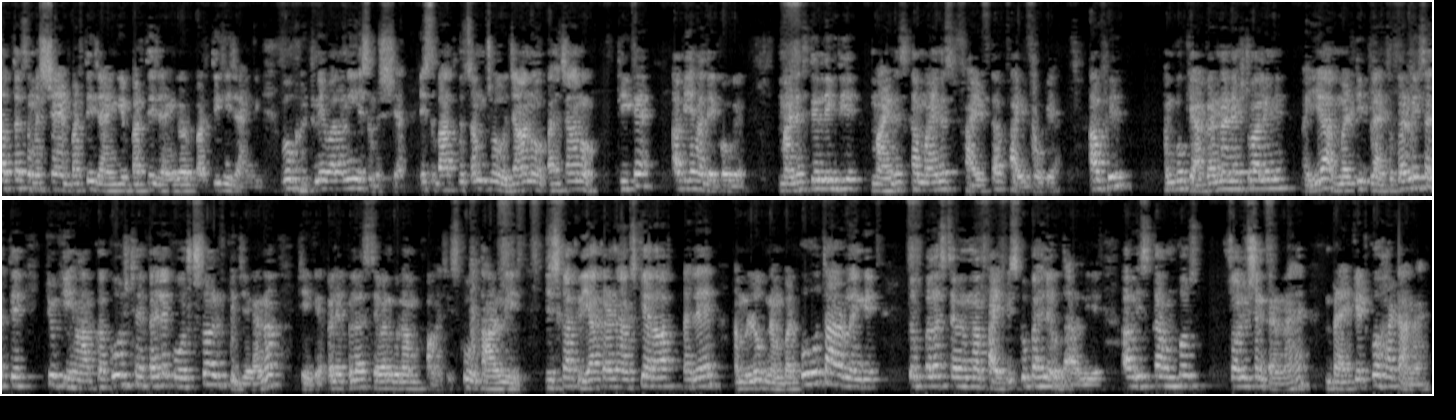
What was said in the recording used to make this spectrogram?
तब तक समस्याएँ बढ़ती जाएँगी बढ़ती जाएँगी और बढ़ती ही जाएँगी। वो घटने वाला नहीं है समस्या। इस बात को समझो, जानो, पहचानो, ठीक है? अब यहाँ देखोगे। माइनस तीन लिख दिए, माइनस का माइनस फाइव का फाइव हो गया। अब फिर हमको क्या करना नेक्स्ट वाले में? भैया, आप मल्टीप्लाई तो कर नहीं सकते, क्योंकि यहाँ आपका कोस्ट है, पहले कोस्ट सॉल्व कीजिएगा ना। ठीक है, पहले प्लस सेवन गुना पाँच, इसको उतार लीजिए। जिसका क्रिया करना है, उसके अलावा पहले हम लोग नंबर को उतार लेंगे। तो प्लस सेवन गुना फाइव इसको पहले उतार लिए अब इसका हमको सॉल्यूशन करना है ब्रैकेट को हटाना है।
